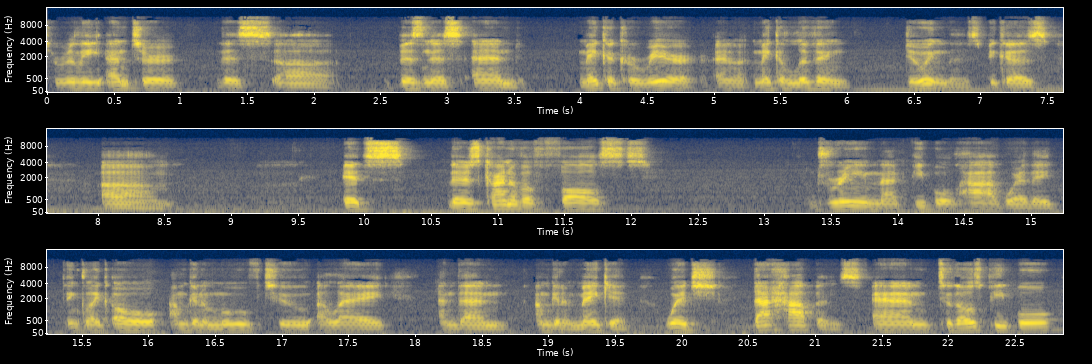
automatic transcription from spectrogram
to really enter this uh, business and make a career and make a living doing this because um, it's there's kind of a false dream that people have where they think like oh i'm gonna move to la and then I'm going to make it, which that happens. And to those people,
